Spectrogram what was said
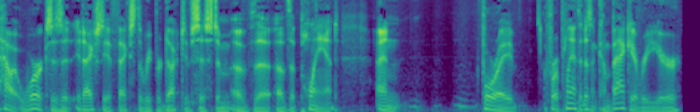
how it works, is it, it actually affects the reproductive system of the of the plant, and for a for a plant that doesn't come back every year,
